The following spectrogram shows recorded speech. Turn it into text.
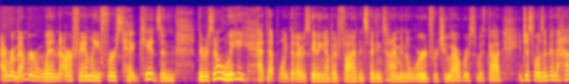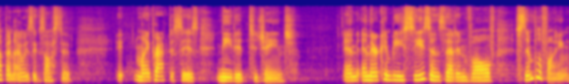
I remember when our family first had kids, and there was no way at that point that I was getting up at five and spending time in the Word for two hours with God. It just wasn't going to happen. I was exhausted. It, my practices needed to change, and and there can be seasons that involve simplifying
